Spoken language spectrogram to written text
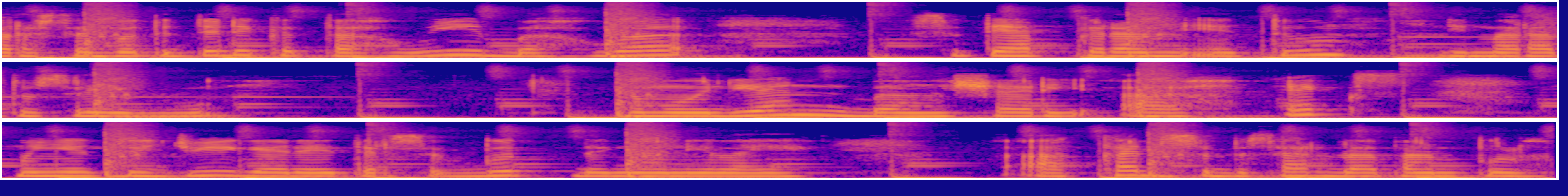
tersebut itu diketahui bahwa setiap gram itu 500 ribu. Kemudian Bank Syariah X menyetujui gadai tersebut dengan nilai akad sebesar 80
